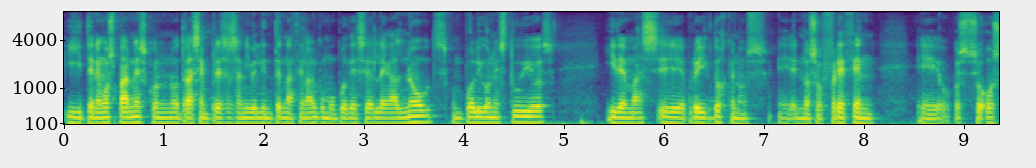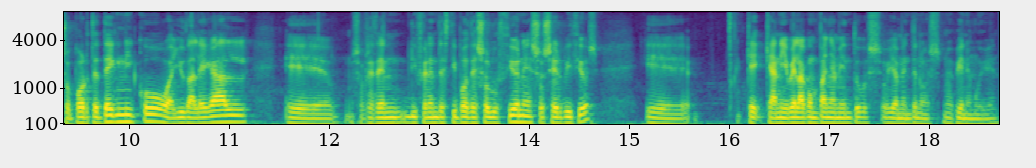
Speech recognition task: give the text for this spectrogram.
y tenemos partners con otras empresas a nivel internacional, como puede ser Legal Notes, con Polygon Studios y demás eh, proyectos que nos, eh, nos ofrecen pues, o soporte técnico o ayuda legal, nos ofrecen diferentes tipos de soluciones o servicios que, a nivel acompañamiento, pues obviamente nos, nos viene muy bien.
